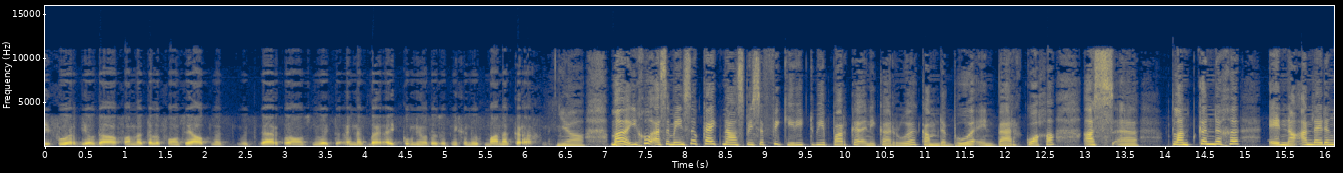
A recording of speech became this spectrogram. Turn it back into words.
die voordeel daarvan dat hulle vir ons help met met werk waar ons nooit eintlik by uitkom nie want ons het nie genoeg mannekrag nie. Ja, maar Hugo, as 'n mens nou kyk na spesifiek hierdie twee parke in die Karoo, Kamdebo en Bergkwagga as 'n uh, plantkundige en na aanleiding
